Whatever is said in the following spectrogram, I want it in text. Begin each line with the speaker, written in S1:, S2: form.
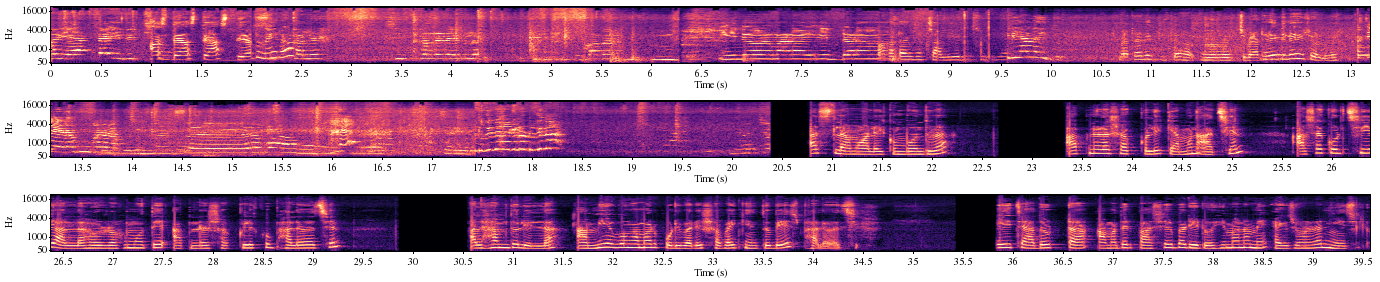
S1: ওই একটাই দিচ্ছি।
S2: আস্তে আস্তে আস্তে।
S1: শীতকালের শীতকালের এগুলো কবে ইঁদুর মানে ইঁদুর ধরে
S2: পাখাটা একবার চালিয়ে দিচ্ছি
S1: ক্রিয়া নেই তো?
S2: ব্যাটারি দিতে হবে মনে হচ্ছে। ব্যাটারি দিলেই চলবে।
S3: এরকম করে রাখছি।
S1: ঢুকে দা এগুলো ঢুকে দা
S4: আসসালামু আলাইকুম বন্ধুরা। আপনারা সকলে কেমন আছেন? আশা করছি আল্লাহর রহমতে আপনারা সকলে খুব ভালো আছেন। আলহামদুলিল্লাহ, আমি এবং আমার পরিবারের সবাই কিন্তু বেশ ভালো আছি। এই চাদরটা আমাদের পাশের বাড়ি রহিমা নামে একজনেরা নিয়েছিল।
